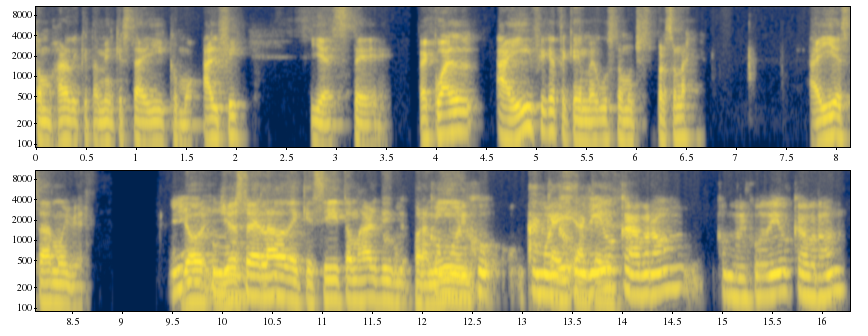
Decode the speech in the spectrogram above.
Tom Hardy, que también que está ahí como Alfie, y este, el cual ahí, fíjate que me gusta mucho su personaje. Ahí está muy bien. Sí, Yo, como- yo estoy al lado de que sí, Tom Hardy, para mí, como el, ju- como el acá judío acá cabrón, como el judío cabrón.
